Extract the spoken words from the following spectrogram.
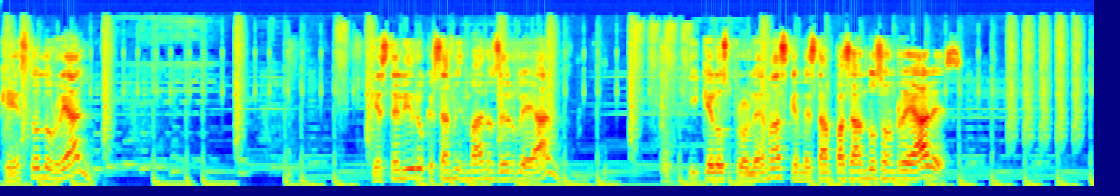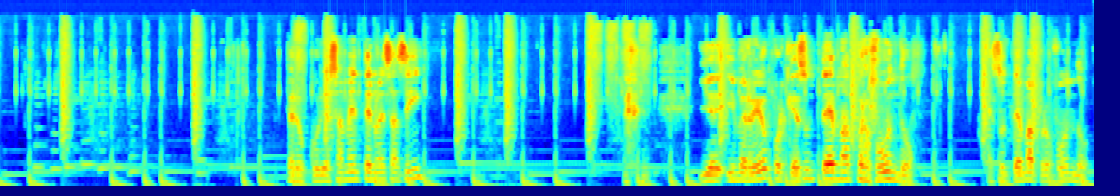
que esto es lo real que este libro que está en mis manos es real y que los problemas que me están pasando son reales. Pero curiosamente no es así. y, me río porque es un tema profundo. Es un tema profundo.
